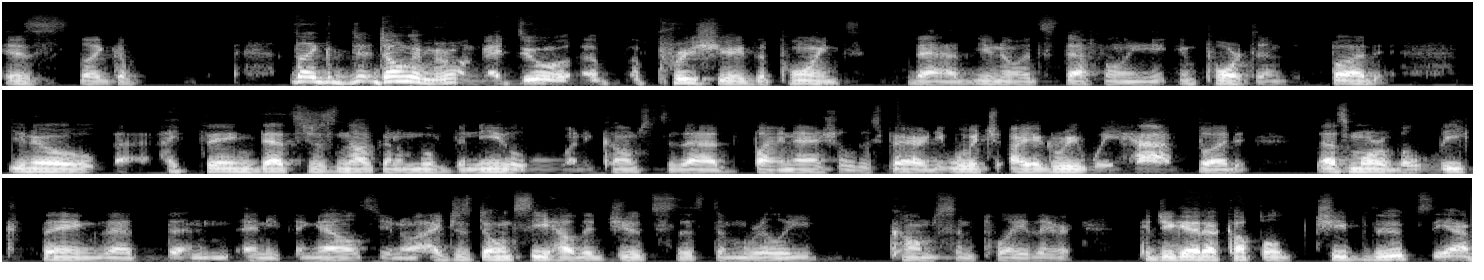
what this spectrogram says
is like a like. d- Don't get me wrong, I do a- appreciate the point that you know it's definitely important, but you know I think that's just not going to move the needle when it comes to that financial disparity, which I agree we have, but that's more of a leak thing that than anything else. You know, I just don't see how the youth system really comes in play there. Could you get a couple cheap dudes? Yeah,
